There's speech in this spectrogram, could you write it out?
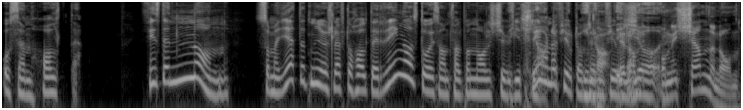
och sen hållit det? Finns det någon som har gett ett nyårslöfte och hållit det? Ring oss då i sånt fall på 020 314 Ja, 314. eller om, om ni känner någon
